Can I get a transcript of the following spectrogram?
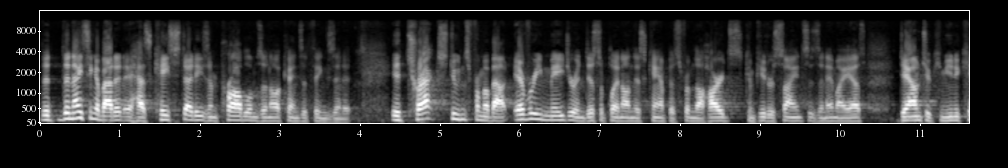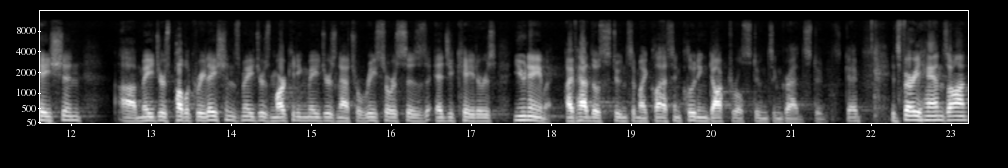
The, the nice thing about it, it has case studies and problems and all kinds of things in it. It tracks students from about every major and discipline on this campus, from the hard computer sciences and MIS, down to communication uh, majors, public relations majors, marketing majors, natural resources, educators, you name it. I've had those students in my class, including doctoral students and grad students, okay? It's very hands-on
